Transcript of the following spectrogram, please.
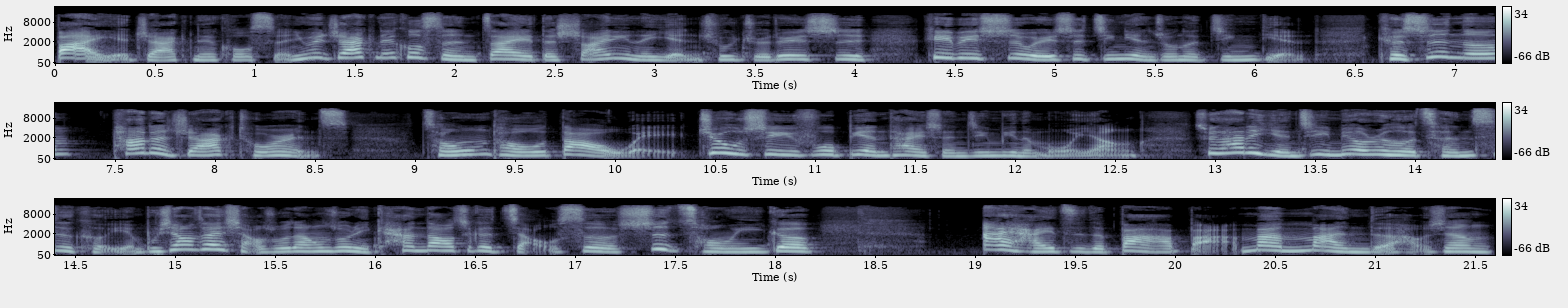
败也 Jack Nicholson。因为 Jack Nicholson 在 The Shining 的演出绝对是可以被视为是经典中的经典。可是呢，他的 Jack Torrance。从头到尾就是一副变态神经病的模样，所以他的演技没有任何层次可言，不像在小说当中，你看到这个角色是从一个爱孩子的爸爸，慢慢的好像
